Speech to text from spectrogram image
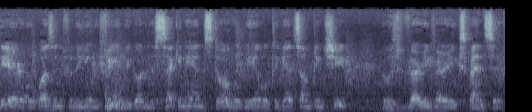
there it wasn't for the human figured we go to the second-hand store we'll be able to get something cheap. It was very very expensive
